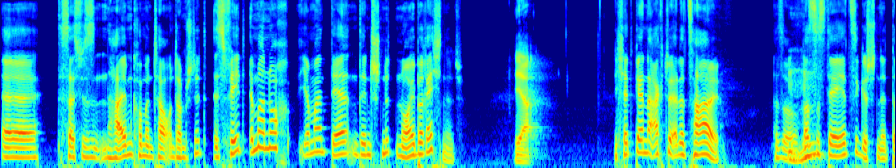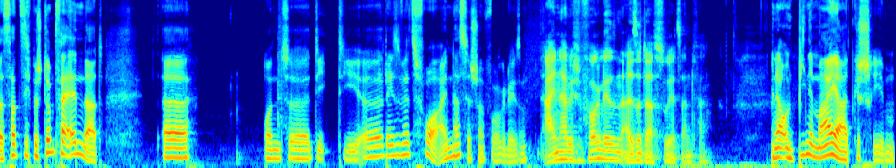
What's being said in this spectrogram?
Äh, das heißt, wir sind einen halben Kommentar unterm Schnitt. Es fehlt immer noch jemand, der den Schnitt neu berechnet. Ja. Ich hätte gerne eine aktuelle Zahl. Also, Mhm. was ist der jetzige Schnitt? Das hat sich bestimmt verändert. Äh, und äh, die, die äh, lesen wir jetzt vor. Einen hast du ja schon vorgelesen. Einen habe ich schon vorgelesen, also darfst du jetzt anfangen. Genau, und Biene Meier hat geschrieben:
